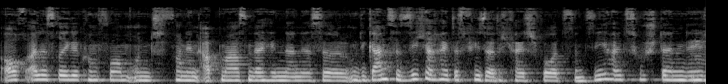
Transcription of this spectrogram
auch alles regelkonform und von den Abmaßen der Hindernisse, um die ganze Sicherheit des Vielseitigkeitssports sind sie halt zuständig.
